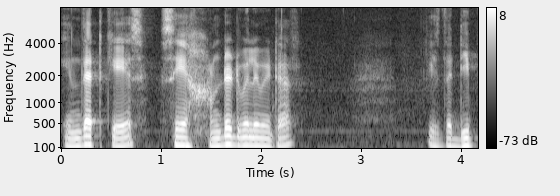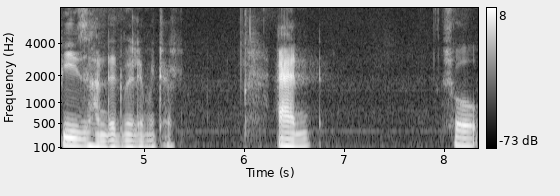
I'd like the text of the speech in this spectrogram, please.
In that case say 100 millimeter is the dP is 100 millimeter and so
